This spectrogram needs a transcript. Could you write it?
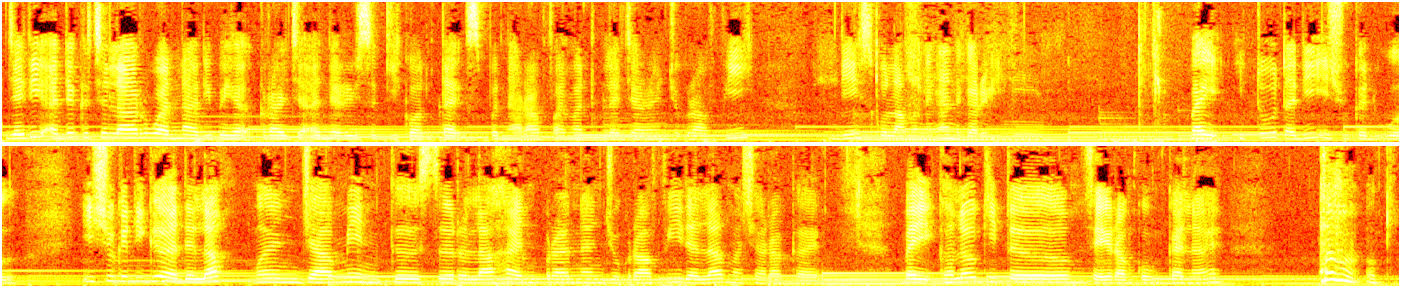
Jadi ada kecelaruan lah di pihak kerajaan dari segi konteks penarafan mata pelajaran geografi di sekolah menengah negara ini. Baik, itu tadi isu kedua. Isu ketiga adalah menjamin keserelahan peranan geografi dalam masyarakat. Baik, kalau kita saya rangkumkan lah eh. okay.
